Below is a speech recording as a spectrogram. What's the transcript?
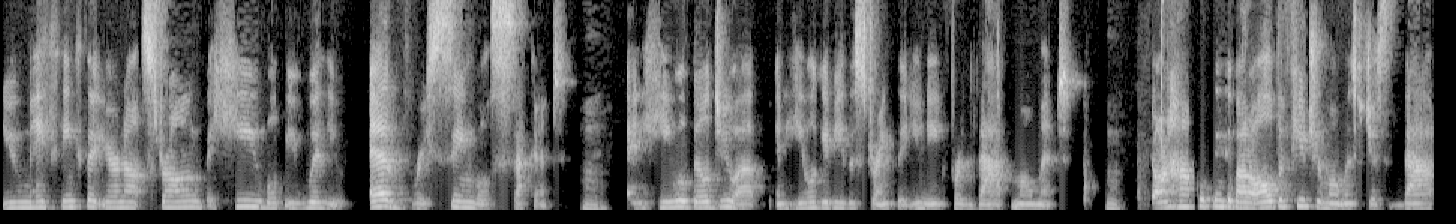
You may think that you're not strong, but He will be with you every single second. Mm. And He will build you up and He will give you the strength that you need for that moment. Mm. don't have to think about all the future moments, just that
